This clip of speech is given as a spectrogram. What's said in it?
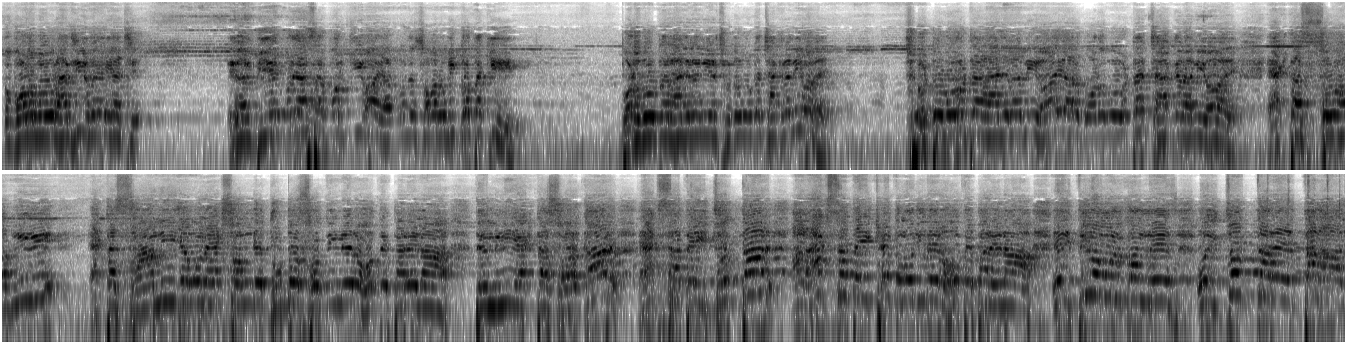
তো বড় বউ রাজি হয়ে গেছে। এবার বিয়ে করে আসার পর কি হয়? আপনাদের সবার অভিজ্ঞতা কি? বড় বউটা রাজরানী আর ছোট বউটা চাকরানি হয়? ছোট বউটা রাজরানী হয় আর বড় বউটা চাকরানি হয়। একটা স্বামী একটা স্বামী যেমন একসঙ্গে দুটো সতীনের হতে পারে না, তেমনি একটা সরকার একসাথেই যোদ্ধার আর একসাথেই ক্ষেত মজুরের হতে পারে না। এই তৃণমূল কংগ্রেস ওই যোদ্ধারের দালাল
